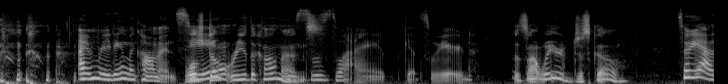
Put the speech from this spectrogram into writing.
I'm reading the comments. Well, don't read the comments. This is why it gets weird. It's not weird. Just go. So yeah,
